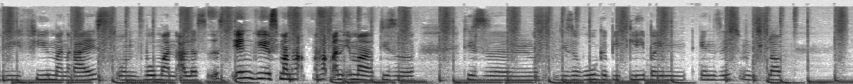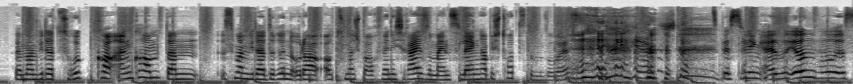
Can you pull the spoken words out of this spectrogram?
wie viel man reist und wo man alles ist, irgendwie ist man, hat man immer diese, diese, diese Ruhrgebiet-Liebe in, in sich. Und ich glaube, wenn man wieder zurück ankommt, dann ist man wieder drin. Oder auch zum Beispiel auch wenn ich reise, meinen Slang habe ich trotzdem so, weißt du? Deswegen, also irgendwo ist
